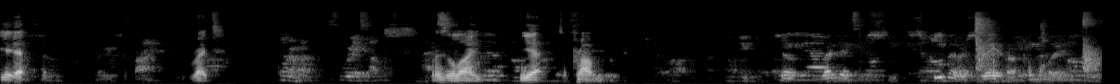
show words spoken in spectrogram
Yeah. Right. Where's the line? Yeah, it's a problem. So whether it's skiva or sreifa or kamor,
